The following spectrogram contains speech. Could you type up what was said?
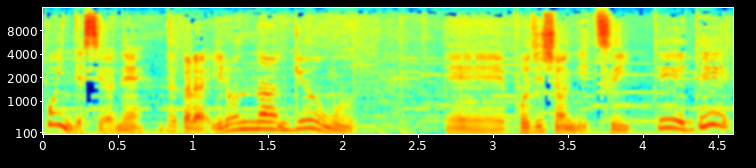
ぽいんですよね。だからいろんな業務、えー、ポジションについて、で、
